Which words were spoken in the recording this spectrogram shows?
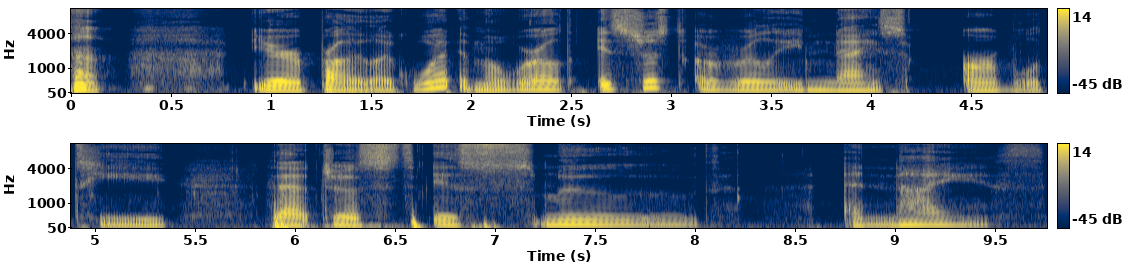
you're probably like, what in the world? It's just a really nice herbal tea that just is smooth and nice.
